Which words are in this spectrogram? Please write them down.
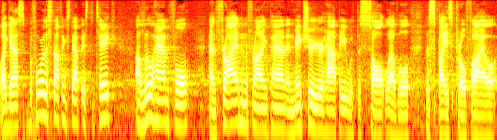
well I guess before the stuffing step is to take a little handful and fry it in the frying pan and make sure you're happy with the salt level, the spice profile,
